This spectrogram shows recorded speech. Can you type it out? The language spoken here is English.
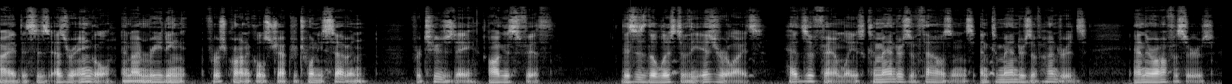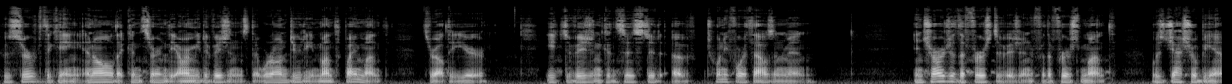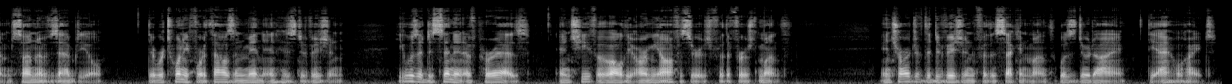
Hi, this is Ezra Engel, and I'm reading 1 Chronicles chapter 27 for Tuesday, August 5th. This is the list of the Israelites, heads of families, commanders of thousands, and commanders of hundreds, and their officers, who served the king in all that concerned the army divisions that were on duty month by month throughout the year. Each division consisted of 24,000 men. In charge of the first division for the first month was Jashobeam, son of Zabdiel. There were 24,000 men in his division. He was a descendant of Perez, and chief of all the army officers for the first month. In charge of the division for the second month was Dodai, the Ahohite.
